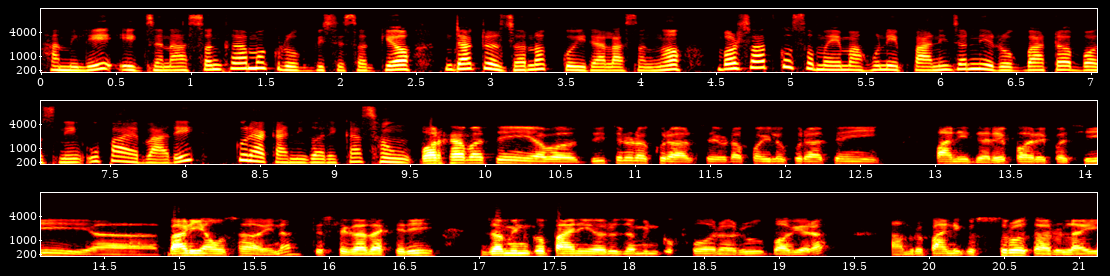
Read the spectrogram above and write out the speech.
हामीले एकजना संक्रामक रोग विशेषज्ञ डाक्टर जनक कोइरालासँग वर्षातको समयमा हुने पानीजन्य रोगबाट बच्ने उपायबारे कुराकानी गरेका छौं। बर्खामा चाहिँ अब दुई तिनवटा कुराहरू छ एउटा पहिलो कुरा चाहिँ पानी धेरै परेपछि बाढी आउँछ होइन? त्यसले गर्दाखेरि जमिनको पानीहरू जमिनको फोहोरहरू बगेर हाम्रो पानीको स्रोतहरूलाई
